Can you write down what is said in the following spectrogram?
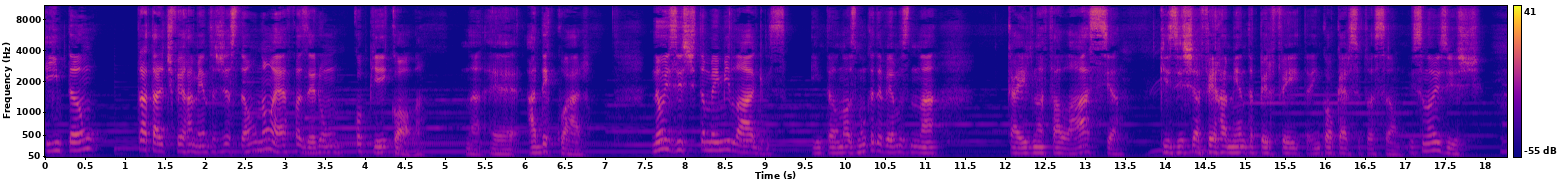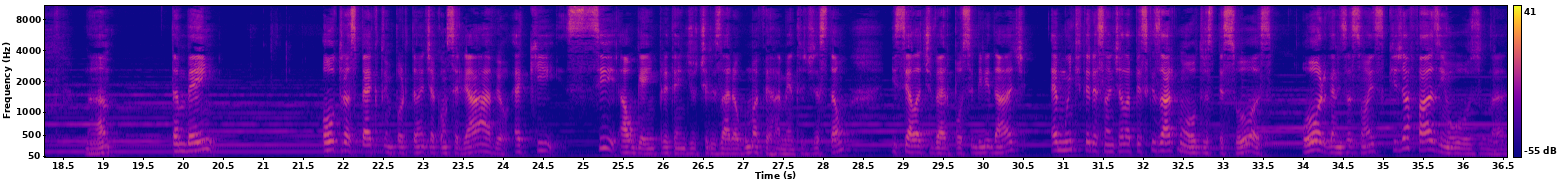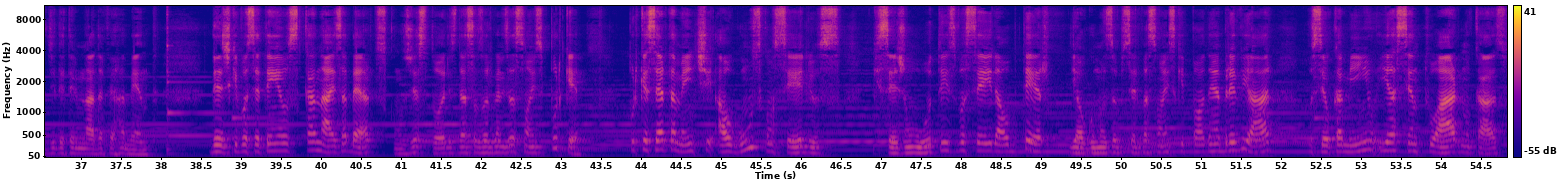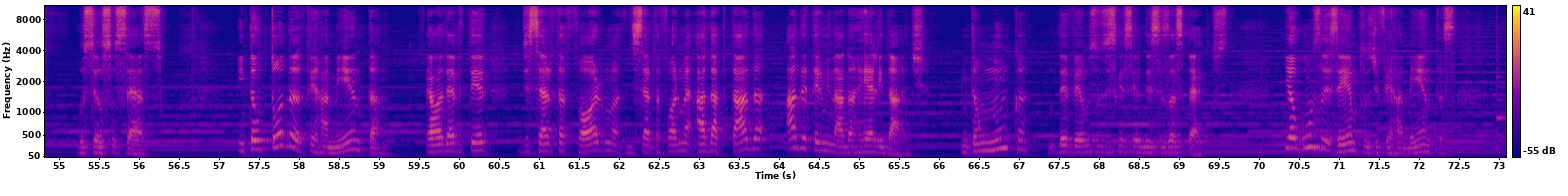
Então, tratar de ferramentas de gestão não é fazer um copia e cola né, é, adequar. Não existe também milagres, então nós nunca devemos na, cair na falácia que existe a ferramenta perfeita em qualquer situação. Isso não existe. Né? Também outro aspecto importante e aconselhável é que se alguém pretende utilizar alguma ferramenta de gestão e se ela tiver possibilidade, é muito interessante ela pesquisar com outras pessoas organizações que já fazem uso né, de determinada ferramenta, desde que você tenha os canais abertos com os gestores dessas organizações. Por quê? Porque certamente alguns conselhos que sejam úteis você irá obter e algumas observações que podem abreviar o seu caminho e acentuar, no caso, o seu sucesso. Então toda ferramenta ela deve ter de certa forma, de certa forma adaptada a determinada realidade. Então nunca devemos nos esquecer desses aspectos. E alguns exemplos de ferramentas,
